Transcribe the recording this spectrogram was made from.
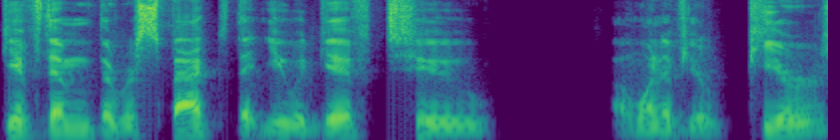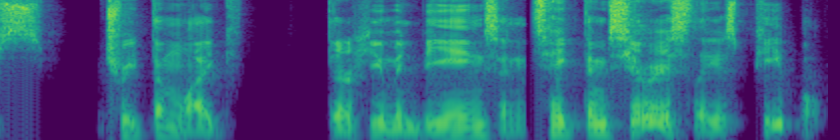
give them the respect that you would give to uh, one of your peers, treat them like they're human beings and take them seriously as people.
